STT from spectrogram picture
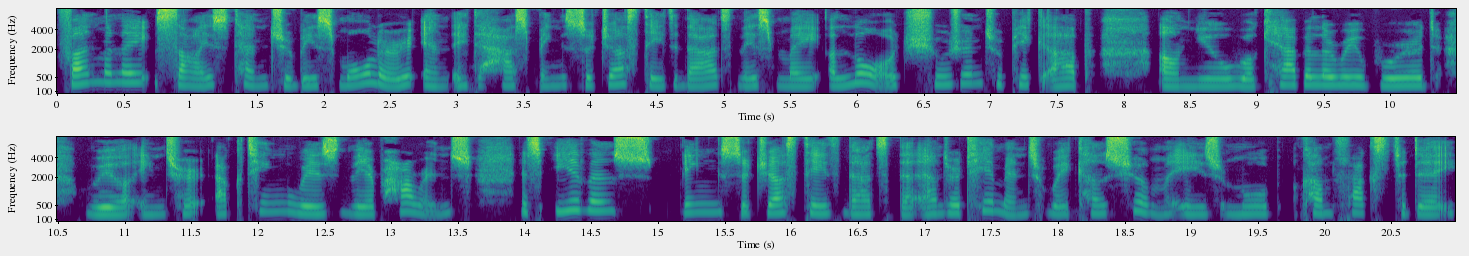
Family size tend to be smaller, and it has been suggested that this may allow children to pick up a new vocabulary word while interacting with their parents. It's even been suggested that the entertainment we consume is more complex today.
